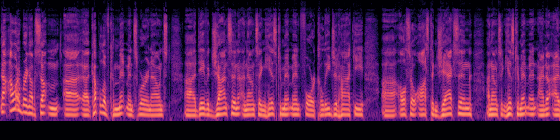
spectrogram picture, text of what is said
Now, I want to bring up something. Uh, a couple of commitments were announced. Uh, David Johnson announcing his commitment for collegiate hockey. Uh, also, Austin Jackson announcing his commitment. I, I,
